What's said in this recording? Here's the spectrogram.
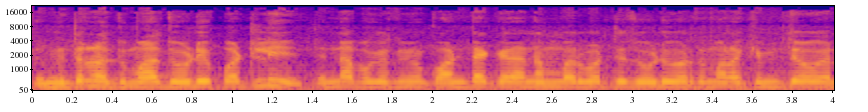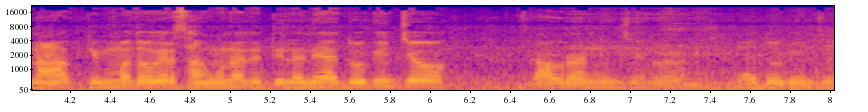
तर मित्रांनो तुम्हाला जोडी पटली त्यांना बघा तुम्ही कॉन्टॅक्ट करा नंबरवर ते जोडीवर तुम्हाला किमती वगैरे नाव किंमत वगैरे सांगूनच देतील. आणि या दोघींचे हो, या दोघींचे.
